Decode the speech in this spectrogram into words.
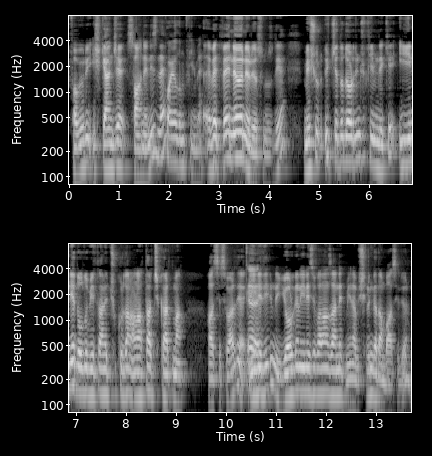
favori işkence sahneniz ne? Koyalım filme. Evet ve ne öneriyorsunuz diye. Meşhur 3 ya da 4. filmdeki iğne dolu bir tane çukurdan anahtar çıkartma hadisesi vardı ya. Evet. İğne değilim de yorgan iğnesi falan zannetmeyin abi. Şırıngadan bahsediyorum.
